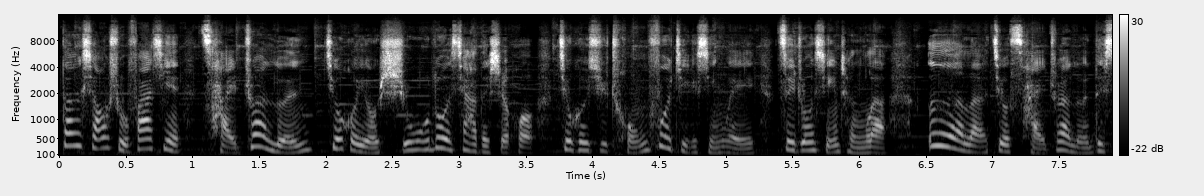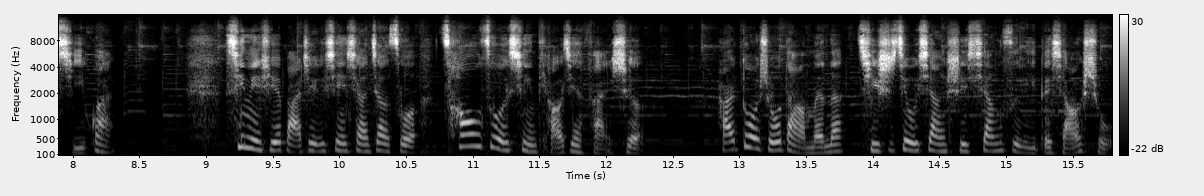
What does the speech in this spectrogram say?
当小鼠发现踩转轮就会有食物落下的时候，就会去重复这个行为，最终形成了饿了就踩转轮的习惯。心理学把这个现象叫做操作性条件反射。而剁手党们呢，其实就像是箱子里的小鼠，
